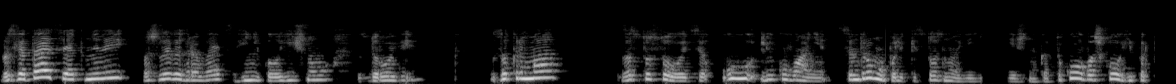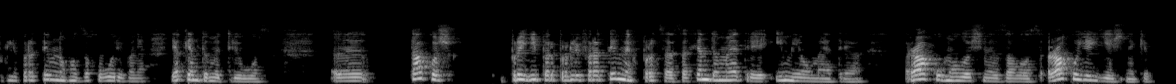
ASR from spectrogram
розглядається як новий важливий гравець в гінекологічному здоров'ї. Зокрема, застосовується у лікуванні синдрому полікістозного яєчника, такого важкого гіперпроліферативного захворювання, як ендометріоз, також при гіперпроліферативних процесах ендометрія і міометрія, раку молочних залоз, раку яєчників,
